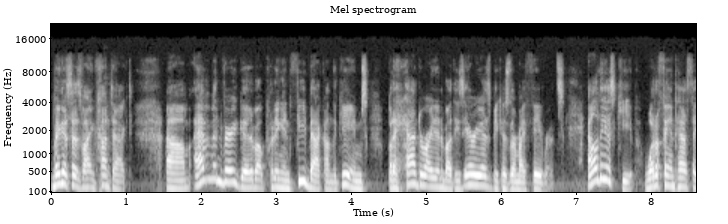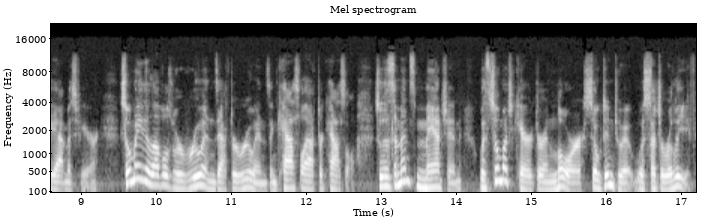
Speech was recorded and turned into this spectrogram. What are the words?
Mega says Vine Contact. Um, I haven't been very good about putting in feedback on the games, but I had to write in about these areas because they're my favorites. Aldia's Keep, what a fantastic atmosphere. So many of the levels were ruins after ruins and castle after castle. So this immense mansion with so much character and lore soaked into it was such a relief.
